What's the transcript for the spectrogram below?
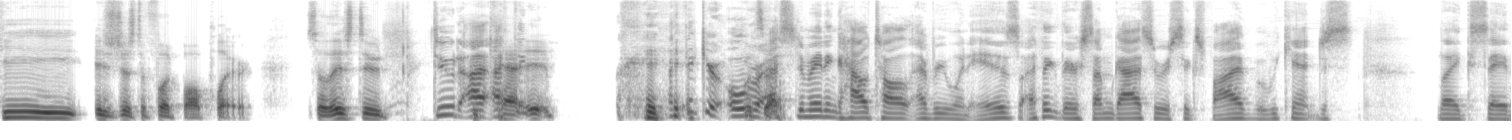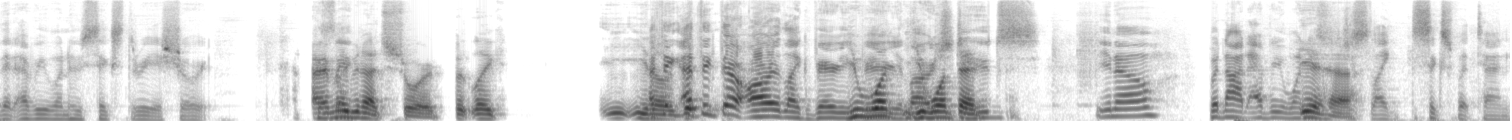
he is just a football player. So this dude, Dude, I, I think it- I think you're overestimating how tall everyone is. I think there's some guys who are six five, but we can't just like say that everyone who's six three is short. I maybe like- not short, but like, you know, I think I think there are like very you very want- you large want that- dudes, you know, but not everyone is just like six foot ten.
